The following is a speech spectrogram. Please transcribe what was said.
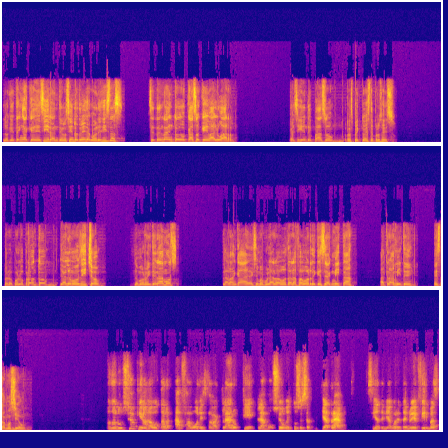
lo que tenga que decir ante los 130 congresistas, se tendrá en todo caso que evaluar el siguiente paso respecto a este proceso. Pero por lo pronto, ya lo hemos dicho, lo reiteramos, la bancada de Acción Popular va a votar a favor de que se admita a trámite esta moción. Cuando anunció que iban a votar a favor, estaba claro que la moción entonces se admitía a trámite. Si ya tenía 49 firmas,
